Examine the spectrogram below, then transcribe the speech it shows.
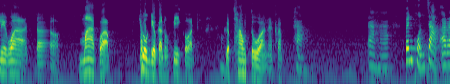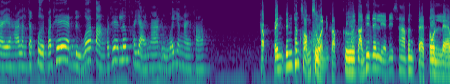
เรียกว่าเอ่อมากกว่าช่วงเดียวกันของปีก่อน เกือบเท่าตัวนะครับค่ะอ่าฮะเป็นผลจากอะไรอะคะหลังจากเปิดประเทศหรือว่าต่างประเทศเริ่มขยายงานหรือว่ายังไงคะครับเป็นเป็นทั้งสองส่วนครับ คือค่ะตามที่ได้เรียนให้ทราบตั้งแต่ต้นแล้ว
